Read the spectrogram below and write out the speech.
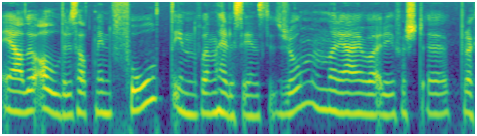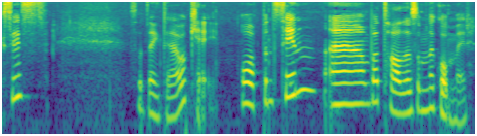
jeg hadde jo aldri satt min fot innenfor en helseinstitusjon når jeg var i første praksis. Så tenkte jeg OK, åpent sinn, uh, bare ta det som det kommer.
